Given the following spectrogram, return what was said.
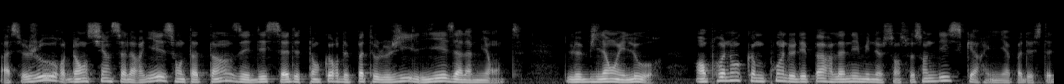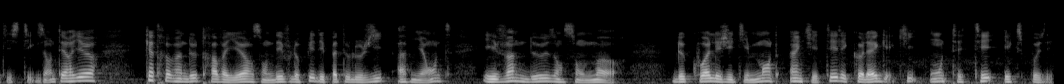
À ce jour, d'anciens salariés sont atteints et décèdent encore de pathologies liées à l'amiante. Le bilan est lourd. En prenant comme point de départ l'année 1970, car il n'y a pas de statistiques antérieures, 82 travailleurs ont développé des pathologies amiantes et 22 en sont morts, de quoi légitimement inquiéter les collègues qui ont été exposés.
